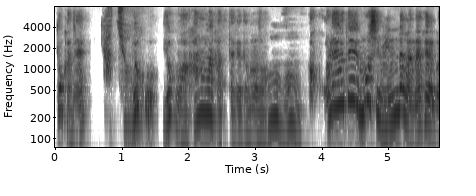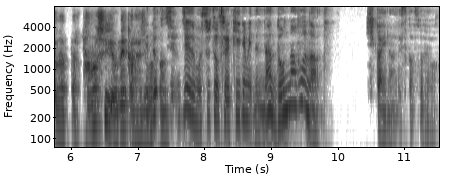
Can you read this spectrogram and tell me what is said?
とかね、波長。よく、よくわからなかったけどうも、んうん。あ、これでもしみんなが仲良くなったら楽しいよねから始まったんです。じでも、ちょっとそれ聞いてみて、な、どんな風な機械なんですかそれは？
